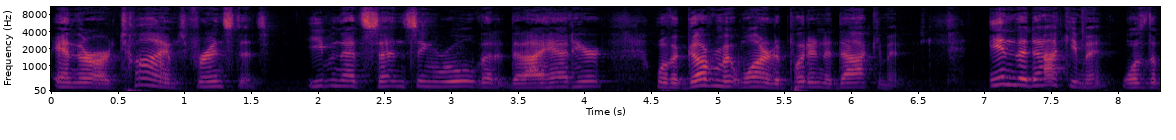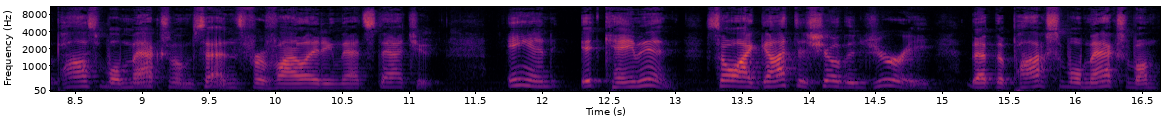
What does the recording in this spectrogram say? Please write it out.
And there are times, for instance, even that sentencing rule that, that I had here, well, the government wanted to put in a document. In the document was the possible maximum sentence for violating that statute. And it came in. So I got to show the jury that the possible maximum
